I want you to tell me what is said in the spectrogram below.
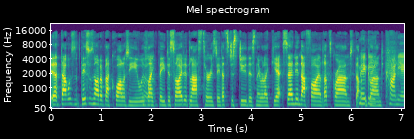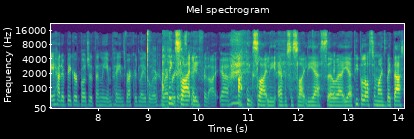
Yeah. that was this was not of that quality. It was like they decided last Thursday, let's just do this, and they were like, yeah, send in that file. That's grand. That'd Maybe be grand. Kanye had a bigger budget than Liam Payne's record label or whoever I think it is slightly. paid for that. Yeah. I think slightly, ever so slightly, yes. So uh, yeah, people lost their minds about that.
